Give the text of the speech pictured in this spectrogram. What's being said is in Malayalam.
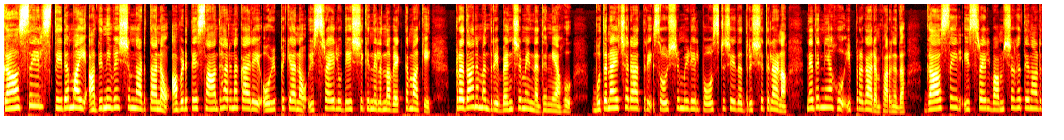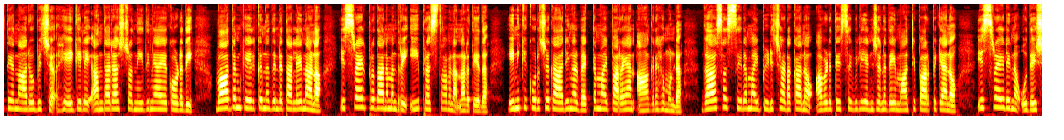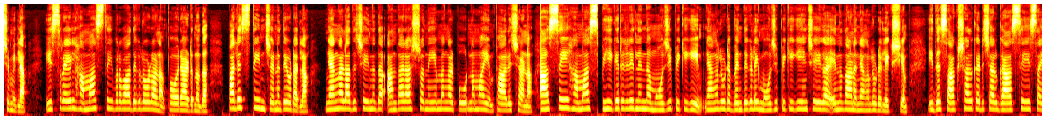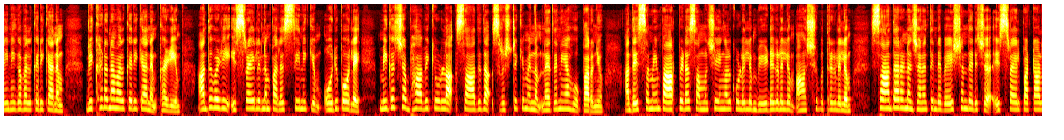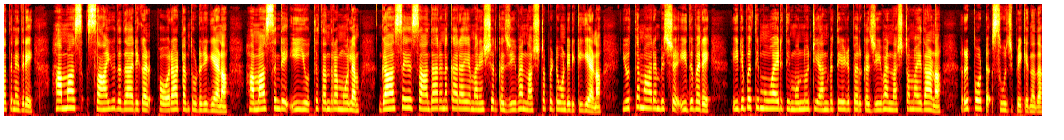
ഗാസയിൽ സ്ഥിരമായി അധിനിവേശം നടത്താനോ അവിടുത്തെ സാധാരണക്കാരെ ഒഴിപ്പിക്കാനോ ഇസ്രായേൽ ഉദ്ദേശിക്കുന്നില്ലെന്ന് വ്യക്തമാക്കി പ്രധാനമന്ത്രി ബെഞ്ചമിൻ നെതന്യാഹു. ബുധനാഴ്ച രാത്രി സോഷ്യൽ മീഡിയയിൽ പോസ്റ്റ് ചെയ്ത ദൃശ്യത്തിലാണ് നെതന്യാഹു ഇപ്രകാരം പറഞ്ഞത്. ഗാസയിൽ ഇസ്രായേൽ വംശഹത്യ നടത്തിയെന്നാരോപിച്ച് ഹേഗിലെ അന്താരാഷ്ട്ര നീതിന്യായ കോടതി വാദം കേൾക്കുന്നതിന്റെ തലേന്നാണ് ഇസ്രായേൽ പ്രധാനമന്ത്രി ഈ പ്രസ്താവന നടത്തിയത്. എനിക്ക് കുറച്ച് കാര്യങ്ങൾ വ്യക്തമായി പറയാൻ ആഗ്രഹമുണ്ട്. ഗാസ സ്ഥിരമായി പിടിച്ചടക്കാനോ അവിടുത്തെ സിവിലിയൻ ജനതയെ മാറ്റിപ്പാർപ്പിക്കാനോ ഇസ്രായേലിന് ഉദ്ദേശമില്ല ഇസ്രായേൽ ഹമാസ് തീവ്രവാദികളോടാണ് പോരാടുന്നത്. പലസ്തീൻ ജനതയോടല്ല. ഞങ്ങൾ അത് ചെയ്യുന്നത് അന്താരാഷ്ട്ര നിയമങ്ങൾ പൂർണമായും പാലിച്ചാണ്. ആസെ ഹമാസ് ഭീകരരിൽ നിന്ന് മോചിപ്പിക്കുകയും ഞങ്ങളുടെ ബന്ധുക്കളെ മോചിപ്പിക്കുകയും ചെയ്യുക എന്നതാണ് ഞങ്ങളുടെ ലക്ഷ്യം. ഇത് സാക്ഷാത്കരിച്ചാൽ ഗാസയെ സൈനികവൽക്കരിക്കാനും വിഘടനവൽക്കരിക്കാനും കഴിയും. അതുവഴി ഇസ്രയേലിനും പലസ്തീനിക്കും ഒരുപോലെ മികച്ച ഭാവിക്കുള്ള സാധ്യത സൃഷ്ടിക്കുമെന്നും നെതന്യാഹു പറഞ്ഞു. അതേസമയം പാർപ്പിട സമുച്ചയങ്ങൾക്കുള്ളിലും വീടുകളിലും ആശുപത്രികളിലും സാധാരണ ജനത്തിന്റെ വേഷം ധരിച്ച് ഇസ്രായേൽ പട്ടാളത്തിനെതിരെ ഹമാസ് സായുധധാരികൾ പോരാട്ടം തുടരുകയാണ്. ഹമാസിന്റെ ഈ യുദ്ധതന്ത്രം മൂലം ഗാസയിൽ സാധാരണക്കാരായ മനുഷ്യർക്ക് ജീവൻ നഷ്ടപ്പെട്ടുകൊണ്ടിരിക്കുകയാണ്. യുദ്ധം ആരംഭിച്ച് ഇതുവരെ ഇരുപത്തിമൂവായിരത്തി മുന്നൂറ്റി അൻപത്തിയേഴ് പേർക്ക് ജീവൻ നഷ്ടമായതാണ് റിപ്പോർട്ട് സൂചിപ്പിക്കുന്നത്.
